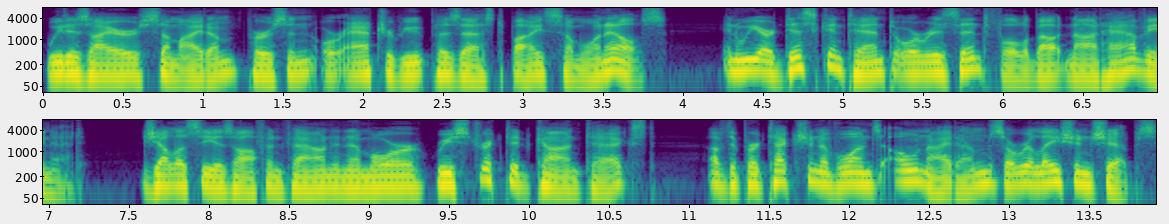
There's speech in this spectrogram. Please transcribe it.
We desire some item, person, or attribute possessed by someone else, and we are discontent or resentful about not having it. Jealousy is often found in a more restricted context of the protection of one's own items or relationships,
